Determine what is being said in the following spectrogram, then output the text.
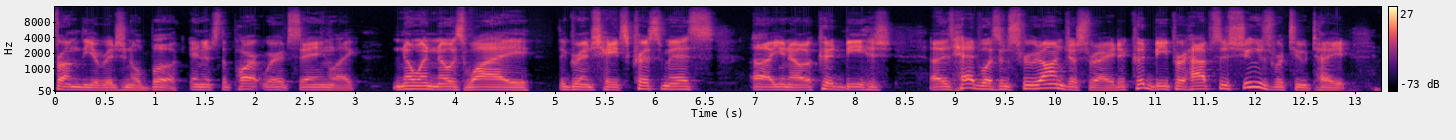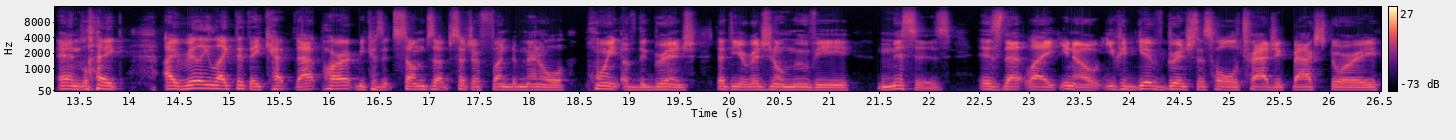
from the original book, and it's the part where it's saying like, "No one knows why the Grinch hates Christmas." Uh, you know, it could be his uh, his head wasn't screwed on just right. It could be perhaps his shoes were too tight, and like I really like that they kept that part because it sums up such a fundamental point of the Grinch that the original movie misses. Is that like, you know, you could give Grinch this whole tragic backstory.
